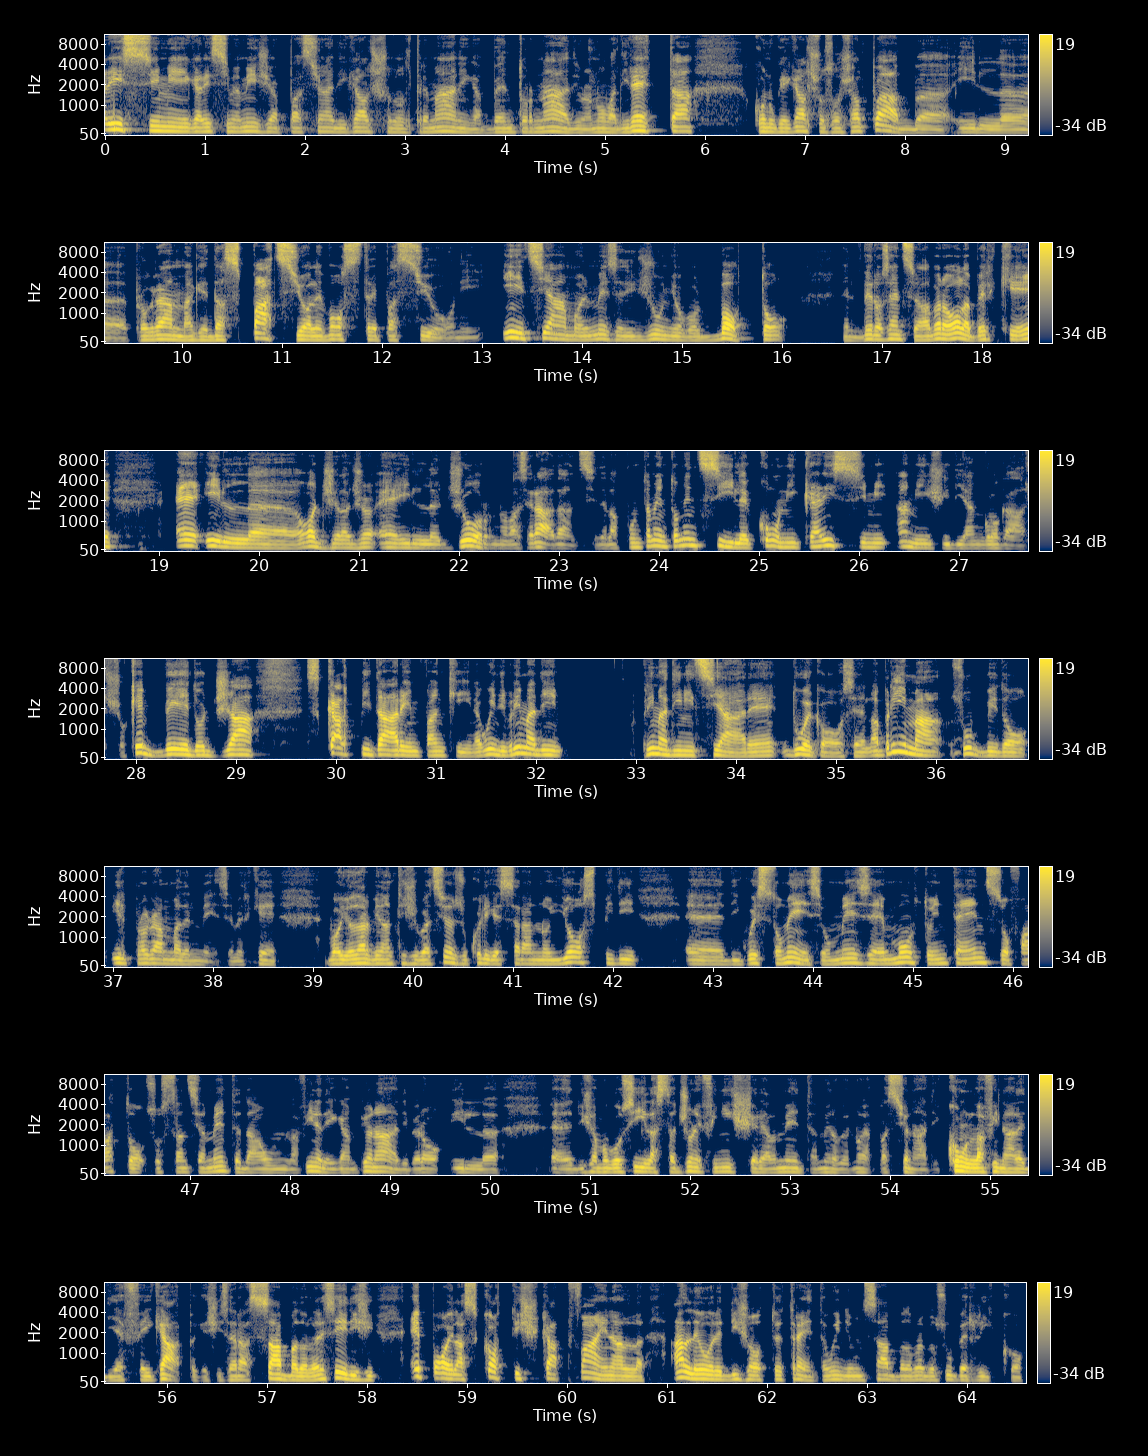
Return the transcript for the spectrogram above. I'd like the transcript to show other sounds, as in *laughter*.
Carissimi, carissimi amici appassionati di calcio d'oltremanica, bentornati, una nuova diretta con UK Calcio Social Pub, il eh, programma che dà spazio alle vostre passioni. Iniziamo il mese di giugno col botto, nel vero senso della parola, perché è il, oggi la, è il giorno, la serata anzi, dell'appuntamento mensile con i carissimi amici di Anglo Calcio, che vedo già scalpitare in panchina. Quindi prima di, prima di iniziare, due cose. La prima, subito il programma del mese, perché voglio darvi un'anticipazione su quelli che saranno gli ospiti eh, di questo mese, un mese molto intenso fatto sostanzialmente da una fine dei campionati, però il, eh, diciamo così, la stagione finisce realmente, almeno per noi appassionati, con la finale di FA Cup che ci sarà sabato alle 16 e poi la Scottish Cup Final alle ore 18.30, quindi un sabato proprio super ricco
